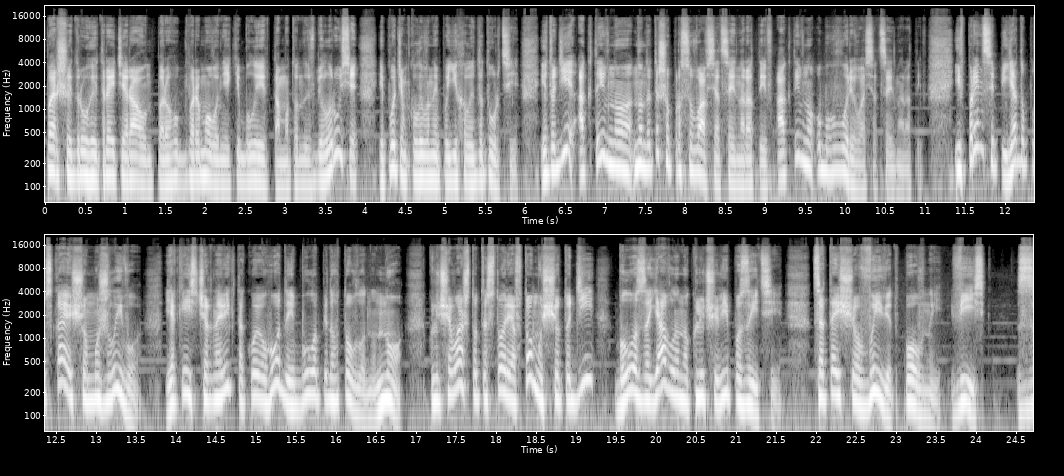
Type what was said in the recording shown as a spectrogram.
перший, другий, третій раунд перемовин, які були там от в Білорусі, і потім, коли вони поїхали до Турції. І тоді активно, ну не те, що просувався цей наратив, а активно обговорювався цей наратив. І в принципі, я допускаю, що можливо якийсь черновік такої угоди і було підготовлено. Но ключова ж тут історія в тому, що тоді було заявлено ключові позиції. Це те, що вивід повний військ з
